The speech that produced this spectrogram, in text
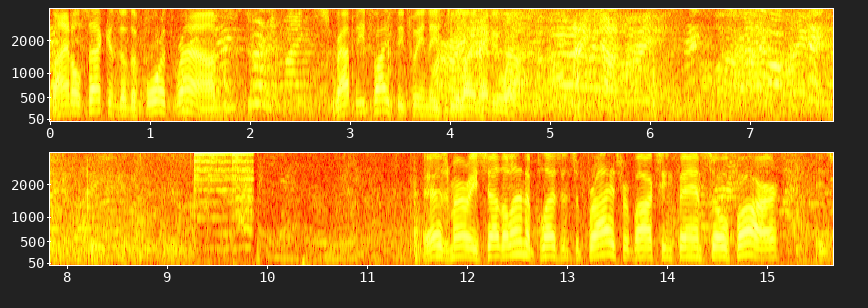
Final seconds of the fourth round. Scrappy fight between these two light heavyweights. Nice shot, Murray. There's Murray Sutherland, a pleasant surprise for boxing fans so far. He's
